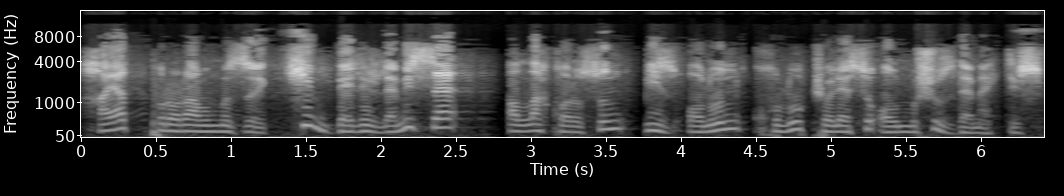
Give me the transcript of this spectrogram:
hayat programımızı kim belirlemişse, Allah korusun biz onun kulu kölesi olmuşuz demektir.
